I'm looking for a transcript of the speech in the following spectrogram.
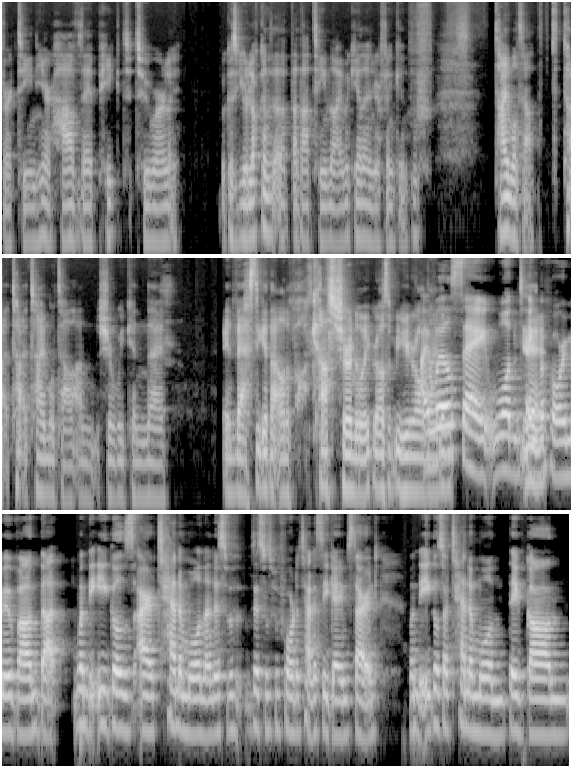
13 here. Have they peaked too early? Because you're looking at, at that team now, Michaela, and you're thinking, time will tell. T- t- time will tell. I'm sure we can uh, investigate that on a podcast during the week, or we'll be here all I will say one thing yeah. before we move on that when the Eagles are 10 and 1, and this was, this was before the Tennessee game started, when the Eagles are 10 and 1, they've gone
